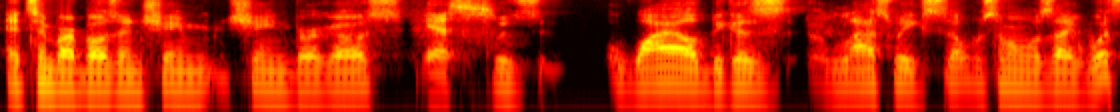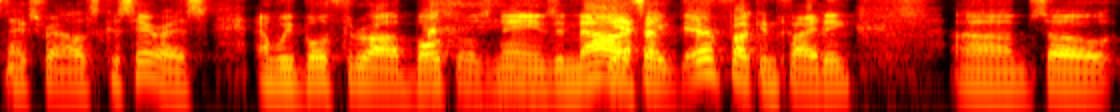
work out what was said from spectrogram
Edson Barboza and Shane Shane Burgos. Yes. It was wild because last week someone was like, "What's next for Alex Caceres?" and we both threw out both those names, and now it's like they're fucking fighting. Um, so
